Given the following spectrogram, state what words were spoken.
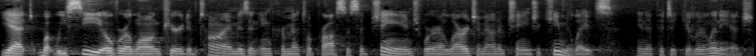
Yet, what we see over a long period of time is an incremental process of change where a large amount of change accumulates in a particular lineage.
